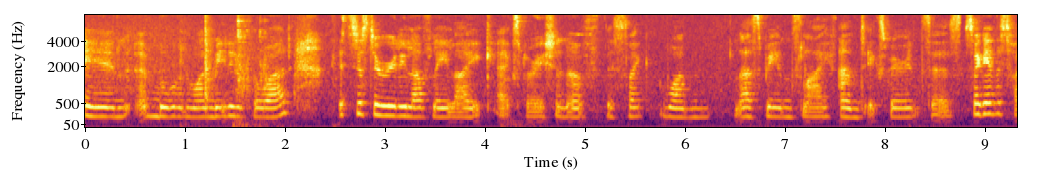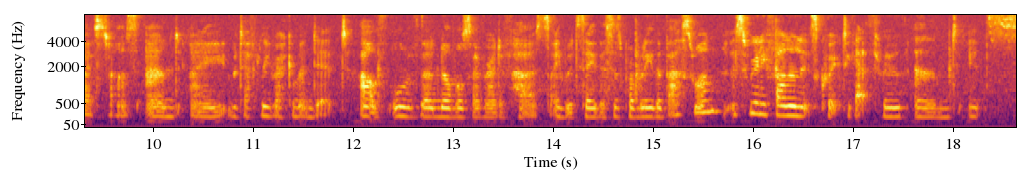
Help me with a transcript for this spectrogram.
in more than one meaning of the word. It's just a really lovely like exploration of this like one lesbian's life and experiences. So I gave this five stars and I would definitely recommend it. Out of all of the novels I've read of hers, I would say this is probably the best one. It's really fun and it's quick to get through and it's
